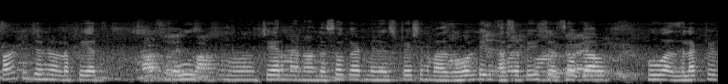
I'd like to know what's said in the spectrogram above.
party general affairs whose um, chairman on the Suga administration was holding a speech Suga who was elected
